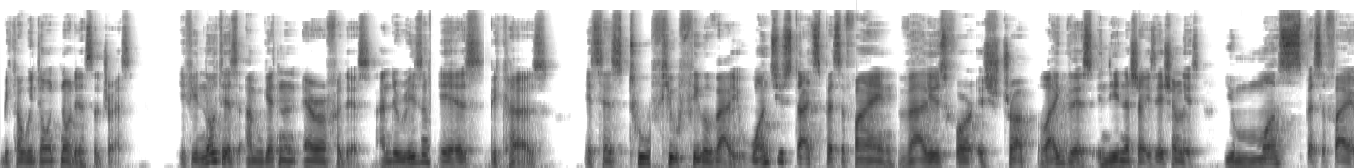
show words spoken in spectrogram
because we don't know this address. If you notice, I'm getting an error for this. And the reason is because it says too few field value. Once you start specifying values for a struct like this in the initialization list, you must specify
